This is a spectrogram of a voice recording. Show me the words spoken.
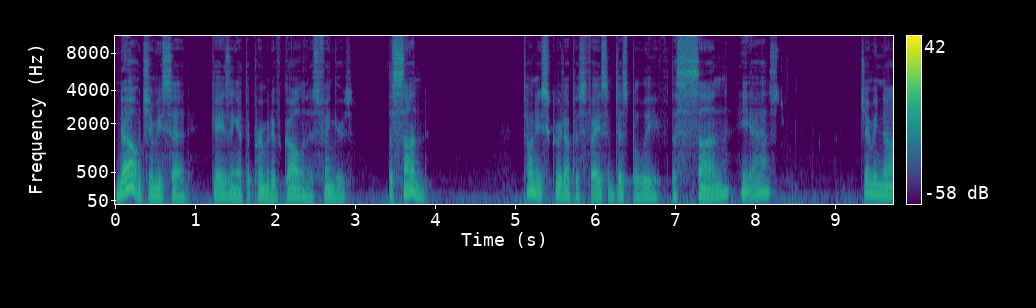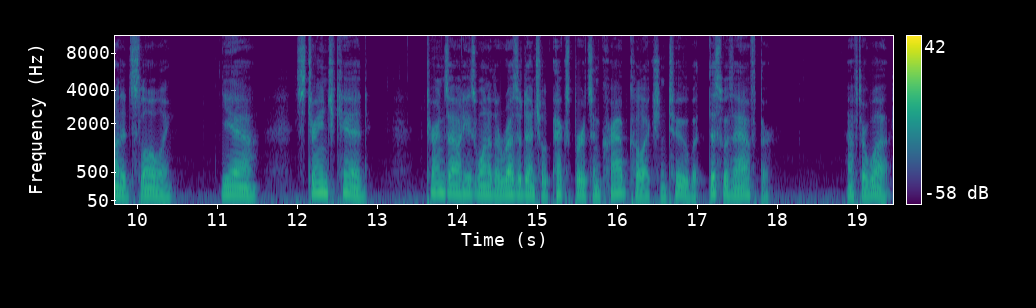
No, Jimmy said, gazing at the primitive gull in his fingers. The son. Tony screwed up his face in disbelief. The son? he asked. Jimmy nodded slowly. Yeah, Strange kid. Turns out he's one of the residential experts in crab collection, too, but this was after. After what?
